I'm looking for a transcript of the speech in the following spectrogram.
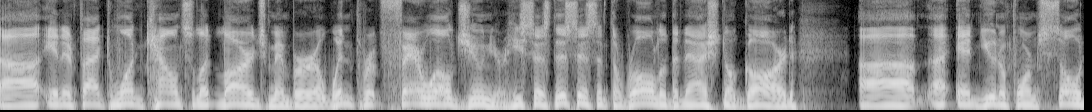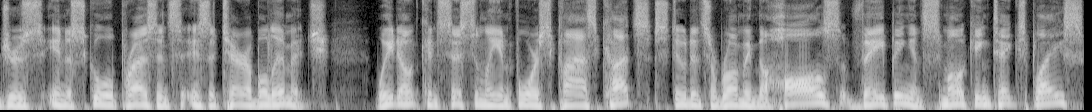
Uh, and in fact, one council at large member, uh, Winthrop Farwell Jr., he says this isn't the role of the National Guard. Uh, and uniformed soldiers in a school presence is a terrible image. We don't consistently enforce class cuts. Students are roaming the halls. Vaping and smoking takes place.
